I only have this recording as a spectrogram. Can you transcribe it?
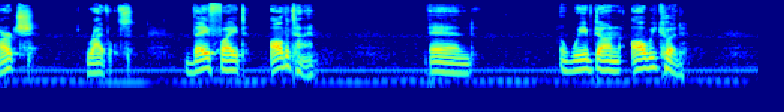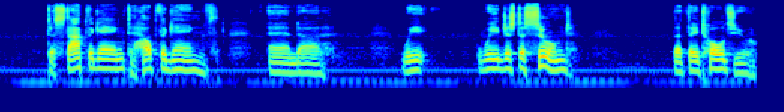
arch rivals. They fight all the time. And we've done all we could to stop the gang, to help the gangs, and uh, we we just assumed that they told you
